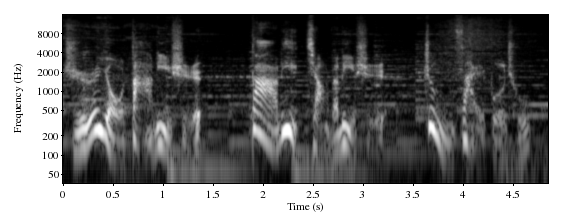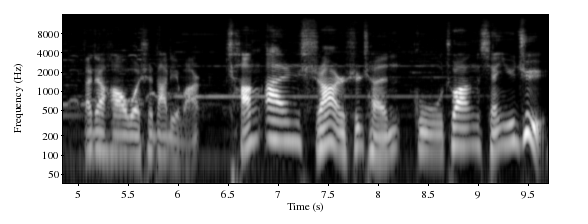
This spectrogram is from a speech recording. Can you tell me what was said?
只有大历史，大力讲的历史正在播出。大家好，我是大力丸。《长安十二时辰》古装咸鱼剧，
